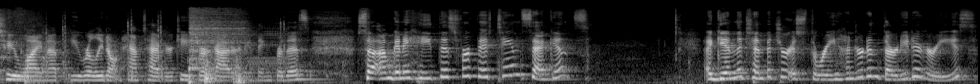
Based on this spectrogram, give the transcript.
to line up. You really don't have to have your t-shirt guide or anything for this. So I'm gonna heat this for 15 seconds. Again, the temperature is 330 degrees.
